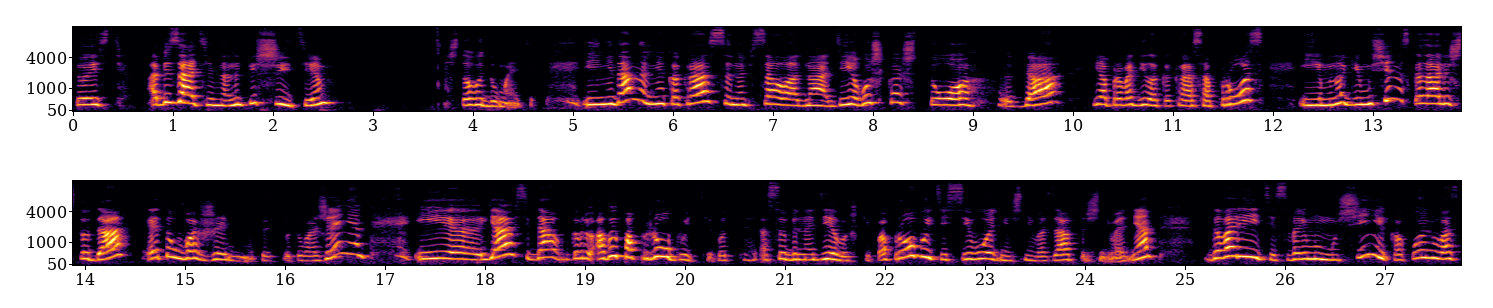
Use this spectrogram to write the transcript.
То есть обязательно напишите, что вы думаете. И недавно мне как раз написала одна девушка, что да, я проводила как раз опрос, и многие мужчины сказали, что да, это уважение. То есть вот уважение. И я всегда говорю, а вы попробуйте, вот особенно девушки, попробуйте сегодняшнего, завтрашнего дня, говорите своему мужчине, какой он у вас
